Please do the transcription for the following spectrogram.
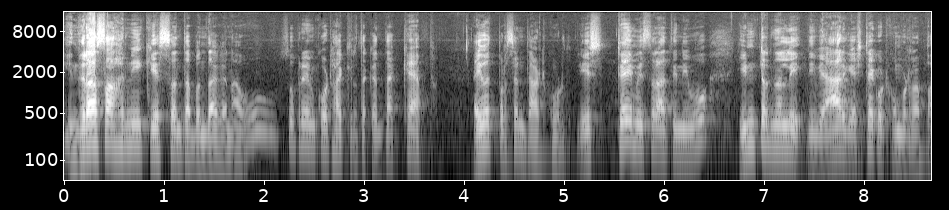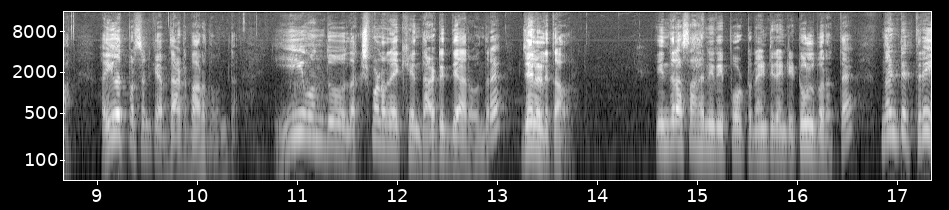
ಇಂದಿರಾ ಸಾಹನಿ ಕೇಸ್ ಅಂತ ಬಂದಾಗ ನಾವು ಸುಪ್ರೀಂ ಕೋರ್ಟ್ ಹಾಕಿರ್ತಕ್ಕಂಥ ಕ್ಯಾಪ್ ಐವತ್ತು ಪರ್ಸೆಂಟ್ ದಾಟ್ಕೊಡ್ದು. ಎಷ್ಟೇ ಮೀಸಲಾತಿ ನೀವು ಇಂಟರ್ನಲ್ಲಿ ನೀವು ಯಾರಿಗೆ ಎಷ್ಟೇ ಕೊಟ್ಕೊಂಡ್ಬಿಡ್ರಪ್ಪ ಐವತ್ತು ಪರ್ಸೆಂಟ್ ಕ್ಯಾಪ್ ದಾಟಬಾರ್ದು ಅಂತ. ಈ ಒಂದು ಲಕ್ಷ್ಮಣ ರೇಖೆಯನ್ನು ದಾಟಿದ್ಯಾರು ಅಂದರೆ ಜಯಲಲಿತಾ ಅವರು. ಇಂದಿರಾ ಸಾಹನಿ ರಿಪೋರ್ಟ್ ನೈನ್ಟೀನ್ ನೈಂಟಿ ಟೂಲ್ ಬರುತ್ತೆ. ನೈಂಟಿ ತ್ರೀ,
